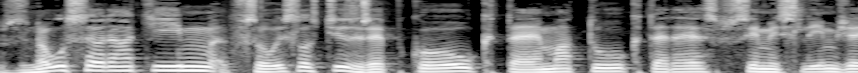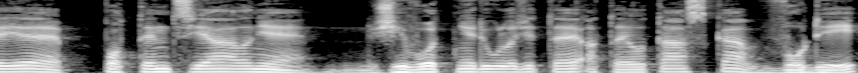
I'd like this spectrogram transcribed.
Znovu se vrátím v souvislosti s řepkou k tématu, které si myslím, že je potenciálně životně důležité a to je otázka vody.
